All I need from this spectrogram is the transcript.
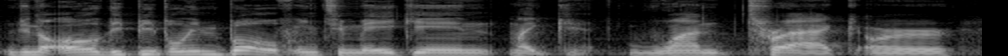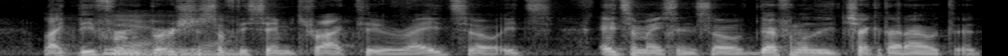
you know all the people involved into making like one track or like different Yeah, versions of the same track too right? So it's it's amazing. So definitely check that out. It,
